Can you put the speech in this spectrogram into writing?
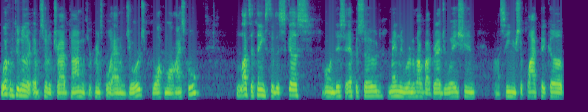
Welcome to another episode of Tribe Time with your principal, Adam George, Waccamaw High School. Lots of things to discuss on this episode. Mainly, we're going to talk about graduation, uh, senior supply pickup.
